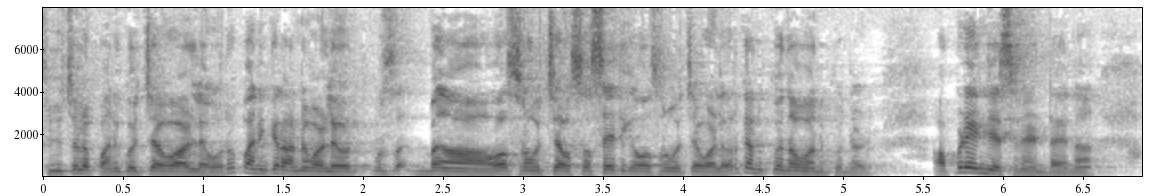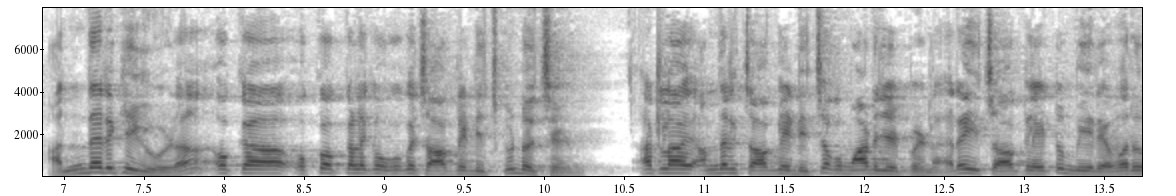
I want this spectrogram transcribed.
ఫ్యూచర్లో పనికొచ్చే వాళ్ళు ఎవరు పనికిరాని వాళ్ళు ఎవరు అవసరం వచ్చే సొసైటీకి అవసరం వచ్చే వాళ్ళు ఎవరు కనుక్కుందాం అనుకున్నాడు. అప్పుడు ఏం చేశాడంటే ఆయన అందరికీ కూడా ఒక ఒక్కొక్కరికి ఒక్కొక్క చాక్లెట్ ఇచ్చుకుంటూ వచ్చాడు. అట్లా అందరికి చాక్లెట్ ఇచ్చి ఒక మాట చెప్పాడు. అరే ఈ చాక్లెట్ మీరు ఎవరు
